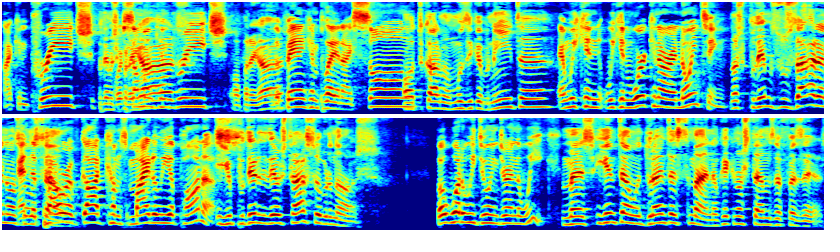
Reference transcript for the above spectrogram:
I can preach, Podemos or someone can preach. ou pregar. The band can play a nice Ou song. tocar uma música bonita. And we can, we can work in our anointing. Nós podemos usar a nossa And the power of God comes mightily upon us. E o poder de Deus está sobre nós. But what are we doing during the week? Mas e então, durante a semana, o que é que nós estamos a fazer?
